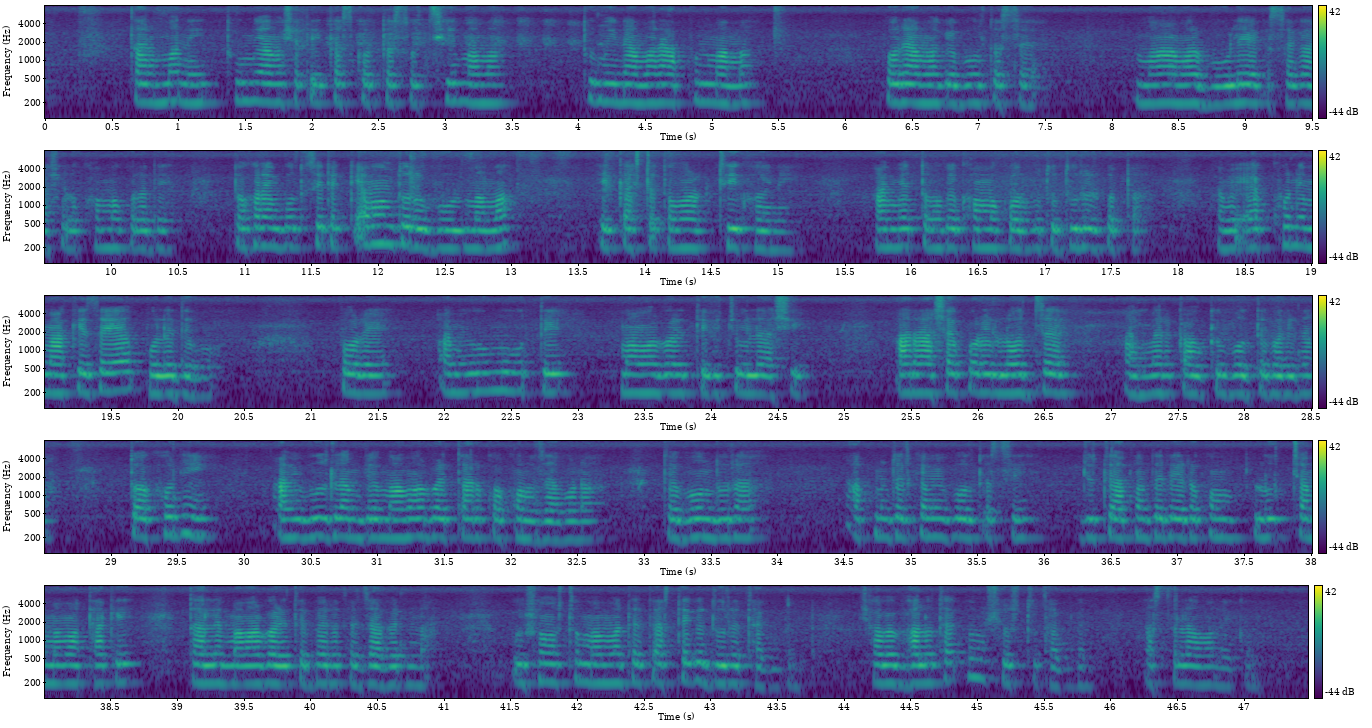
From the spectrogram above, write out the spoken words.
তার মানে তুমি আমার সাথে এই কাজ করতেছো। ছি মামা, তুমি না আমার আপন মামা। পরে আমাকে বলতেছে, মা, আমার ভুল হয়ে গেছে আসলে ক্ষমা করে দে। তখন আমি বলতেছি, এটা কেমন তোর ভুল মামা? এই কাজটা তোমার ঠিক হয়নি। আমি আর তোমাকে ক্ষমা করব তো দূরের কথা। আমি এক্ষুনি মাকে যাইয়া বলে দেব। পরে আমি ওই মুহূর্তে মামার বাড়ি থেকে চলে আসি। আর আসার পরে লজ্জায় আমি আর কাউকে বলতে পারি না। তখনই আমি বুঝলাম যে মামার বাড়িতে আর কখনো যাব না। তাই বন্ধুরা, আপনাদেরকে আমি বলতেছি, যদি আপনাদের এরকম লুচ্চা মামা থাকে, তাহলে মামার বাড়িতে বেড়াতে যাবেন না। ওই সমস্ত মামাদের কাছ থেকে দূরে থাকবেন। সবাই ভালো থাকবেন, সুস্থ থাকবেন। আসসালামু আলাইকুম।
